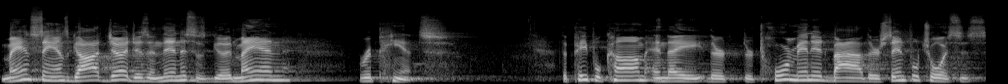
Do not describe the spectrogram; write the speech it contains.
Man sins, God judges, and then this is good man repents the people come and they, they're, they're tormented by their sinful choices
